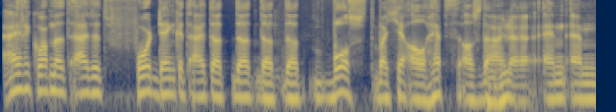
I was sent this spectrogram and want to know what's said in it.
Eigenlijk kwam dat uit het voortdenkend uit dat, dat, dat, dat bos wat je al hebt als daar. Mhm. en ehm,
